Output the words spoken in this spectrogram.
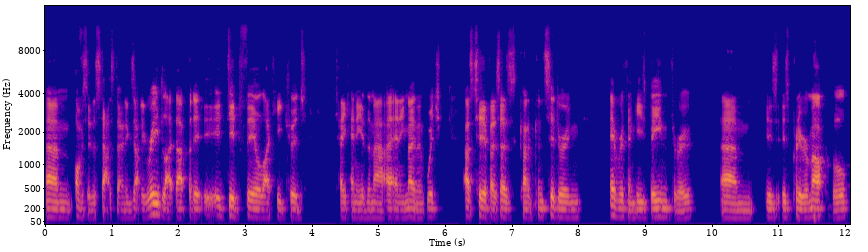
Um, obviously, the stats don't exactly read like that, but it, it did feel like he could take any of them out at any moment, which, as Tiafoe says, kind of considering everything he's been through, um, is, is pretty remarkable.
